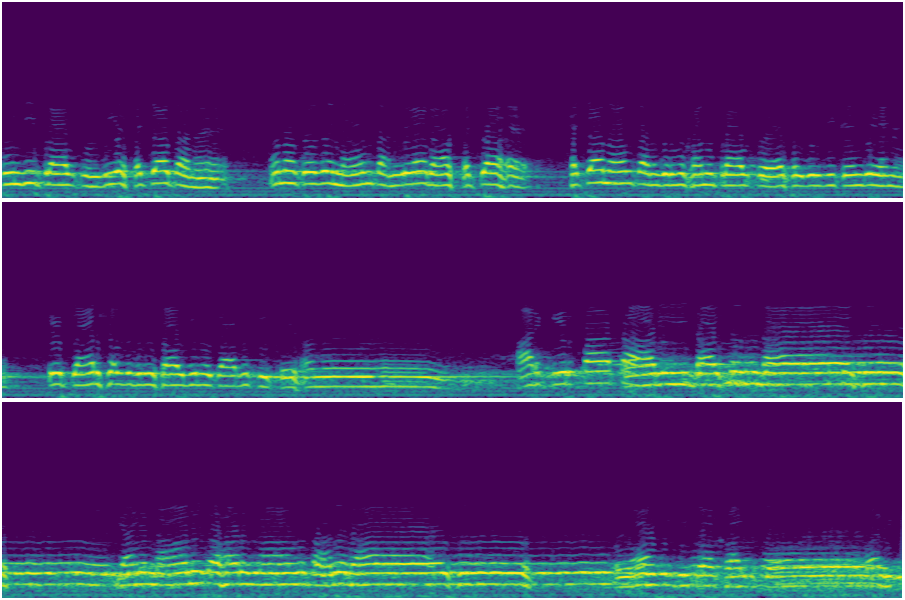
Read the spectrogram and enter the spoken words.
ਪੂੰਜੀ ਪ੍ਰਾਪਤ ਹੁੰਦੀ ਹੈ ਸੱਚਾ ਧਨ ਹੈ। ਉਹਨਾਂ ਕੋਲ ਦੇ ਨਾਮ ਧਨ ਜਿਹੜਾ ਰਾਸ ਸੱਚਾ ਹੈ ਸੱਚਾ ਨਾਮ ਧਨ ਗੁਰਮੁਖਾਂ ਨੂੰ ਪ੍ਰਾਪਤ ਹੋਇਆ ਸਤਿਗੁਰੂ ਜੀ ਕਹਿੰਦੇ ਹਨ। ਇਹ ਚਾਰ ਸ਼ਬਦ ਗੁਰੂ ਸਾਹਿਬ ਜੀ ਨੇ ਉਚਾਰਨ ਕੀਤੇ ਹਨ। ਹਰ ਕਿਰਪਾ ਧਾਰੀ ਦਰਸ਼ਨ ਦਾਸ। ਜਨ ਨਾਨਕ ਹਰ ਨਾਮ ਧਨ ਰਾਸ। ਵਾਹਿਗੁਰੂ ਜੀ ਕਾ ਖਾਲਸਾ, ਵਾਹਿਗੁਰੂ ਜੀ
